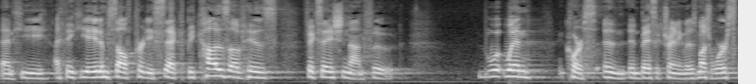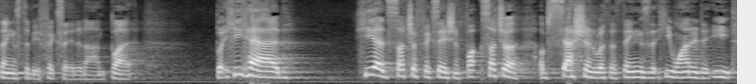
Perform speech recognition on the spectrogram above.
And he, I think he ate himself pretty sick because of his fixation on food. When, of course, in, in basic training, there's much worse things to be fixated on, but, but he had he had such a fixation, such a obsession with the things that he wanted to eat.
